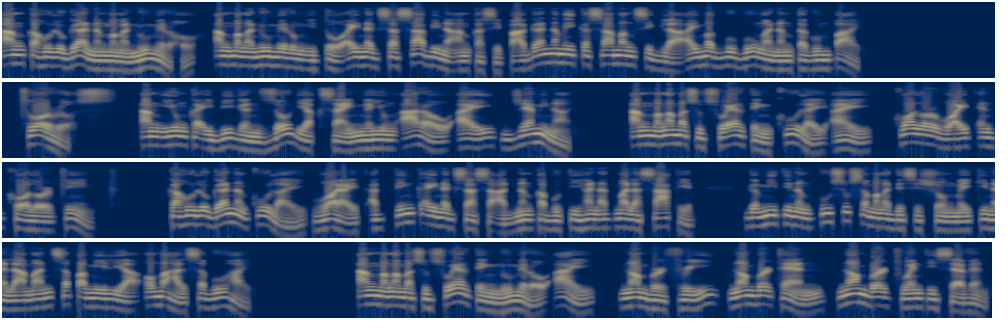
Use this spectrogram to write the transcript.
Ang kahulugan ng mga numero, ang mga numerong ito ay nagsasabi na ang kasipagan na may kasamang sigla ay magbubunga ng tagumpay. Taurus. Ang iyong kaibigan zodiac sign ngayong araw ay Gemini. Ang mga masuswerteng kulay ay color white and color pink. Kahulugan ng kulay, white at pink ay nagsasaad ng kabutihan at malasakit, gamitin ang puso sa mga desisyong may kinalaman sa pamilya o mahal sa buhay. Ang mga masuswerteng numero ay number 3, number 10, number 27.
